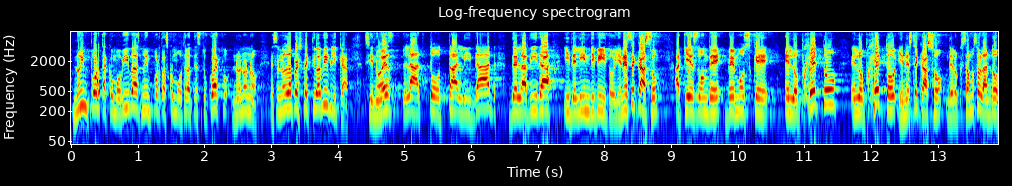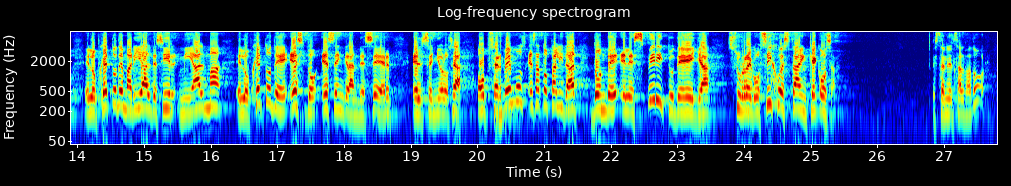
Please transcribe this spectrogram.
no importa cómo vivas, no importa cómo trates tu cuerpo, no, no, no, esa no es la perspectiva bíblica, sino es la totalidad de la vida y del individuo. Y en este caso, aquí es donde vemos que el objeto, el objeto, y en este caso de lo que estamos hablando, el objeto de María al decir mi alma, el objeto de esto es engrandecer el Señor. O sea, observemos esa totalidad donde el espíritu de ella, su regocijo está en qué cosa? Está en el Salvador.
